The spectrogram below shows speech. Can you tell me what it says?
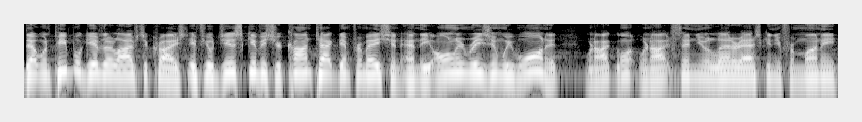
that when people give their lives to Christ, if you'll just give us your contact information, and the only reason we want it, we're not going, we're not sending you a letter asking you for money,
